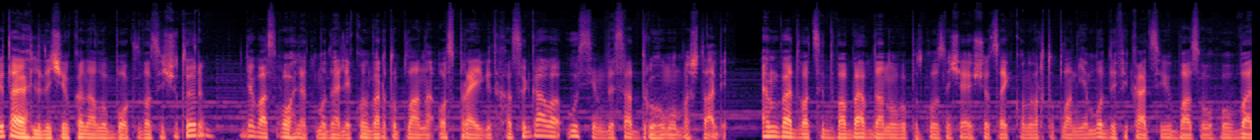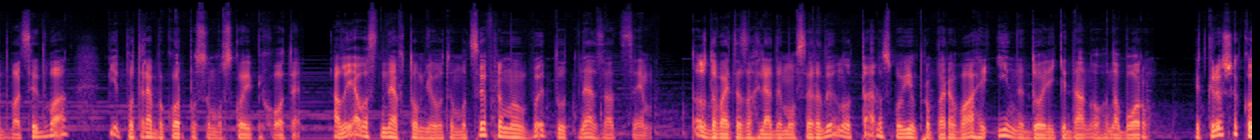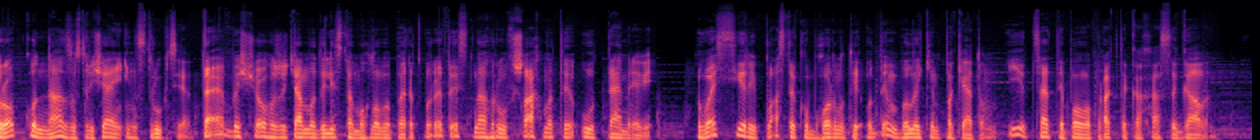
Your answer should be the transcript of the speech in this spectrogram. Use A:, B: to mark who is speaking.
A: Вітаю глядачів каналу Box24. Для вас огляд моделі конвертоплана Osprey від Hasegawa у 72 масштабі. МВ-22Б в даному випадку означає, що цей конвертоплан є модифікацією базового В-22 під потреби корпусу морської піхоти. Але я вас не втомлюватиму цифрами, ви тут не за цим. Тож давайте заглянемо всередину та розповім про переваги і недоліки даного набору. Відкривши коробку, нас зустрічає інструкція, те, без чого життя моделіста могло би перетворитись на гру в шахмати у темряві. Весь сірий пластик обгорнутий одним великим пакетом, і це типова практика Хасигави.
